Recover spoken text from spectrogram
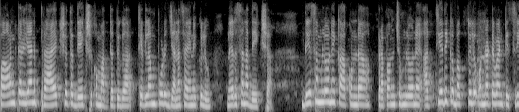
పవన్ కళ్యాణ్ ప్రాయక్షత దీక్షకు మద్దతుగా కిర్లంపూడి జన సైనికులు నిరసన దీక్ష. దేశంలోనే కాకుండా ప్రపంచంలోనే అత్యధిక భక్తులు ఉన్నటువంటి శ్రీ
